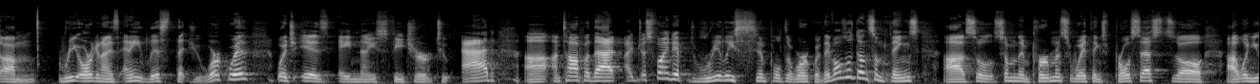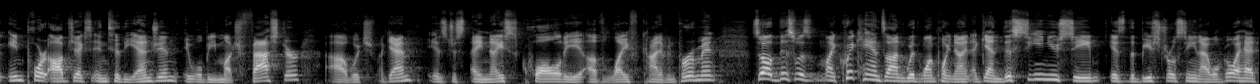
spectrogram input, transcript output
um, reorganize any list that you work with, which is a nice feature to add. Uh, on top of that, I just find it really simple to work with. They've also done some things, uh, so some of the improvements, the way things processed. So uh, when you import objects into the engine, it will be much faster, uh, which again is just a nice quality of life kind of improvement. So this was my quick hands-on with 1.9. Again, this scene you see is the bistro scene. I will go ahead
